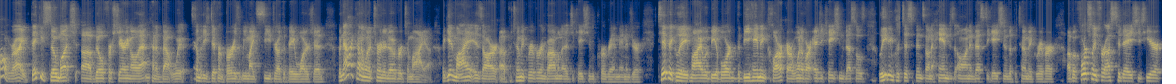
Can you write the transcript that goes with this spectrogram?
All right. Thank you so much, uh, Bill, for sharing all that and kind of about where, some of these different birds that we might see throughout the Bay watershed. But now I kind of want to turn it over to Maya. Again, Maya is our uh, Potomac River Environmental Education Program Manager. Typically, Maya would be aboard the B. Hayman Clark, our one of our education vessels, leading participants on a hands-on investigation of the Potomac River. Uh, but fortunately for us today, she's here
